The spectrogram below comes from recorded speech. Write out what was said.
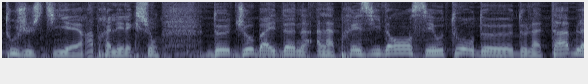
tout juste hier, après l'élection de Joe Biden à la présidence. Et autour de, la table,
